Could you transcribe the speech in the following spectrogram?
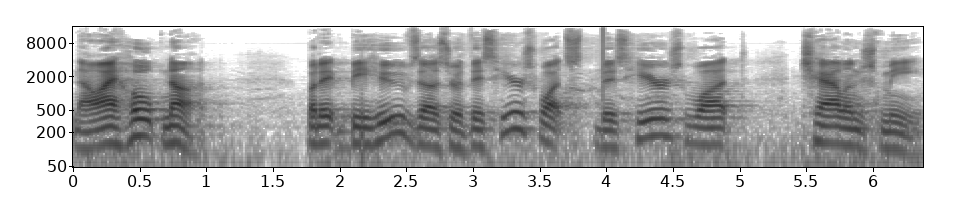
Now, I hope not. But it behooves us, or this here's what this here's what challenged me.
